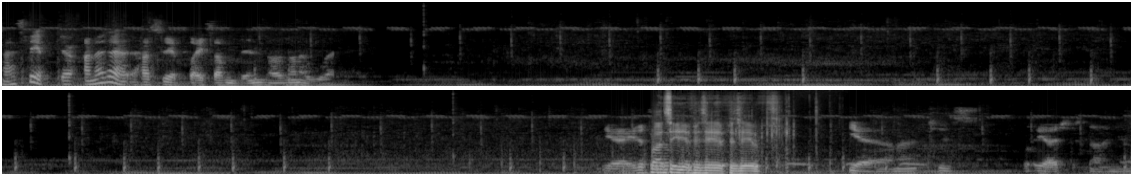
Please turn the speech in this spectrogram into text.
There has to be a, there, I know there has to be a place I haven't been, I don't know where. Yeah, Edith. Well, it's It's Edith. It's Yeah, I know. She's. Yeah, she's going, yeah.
